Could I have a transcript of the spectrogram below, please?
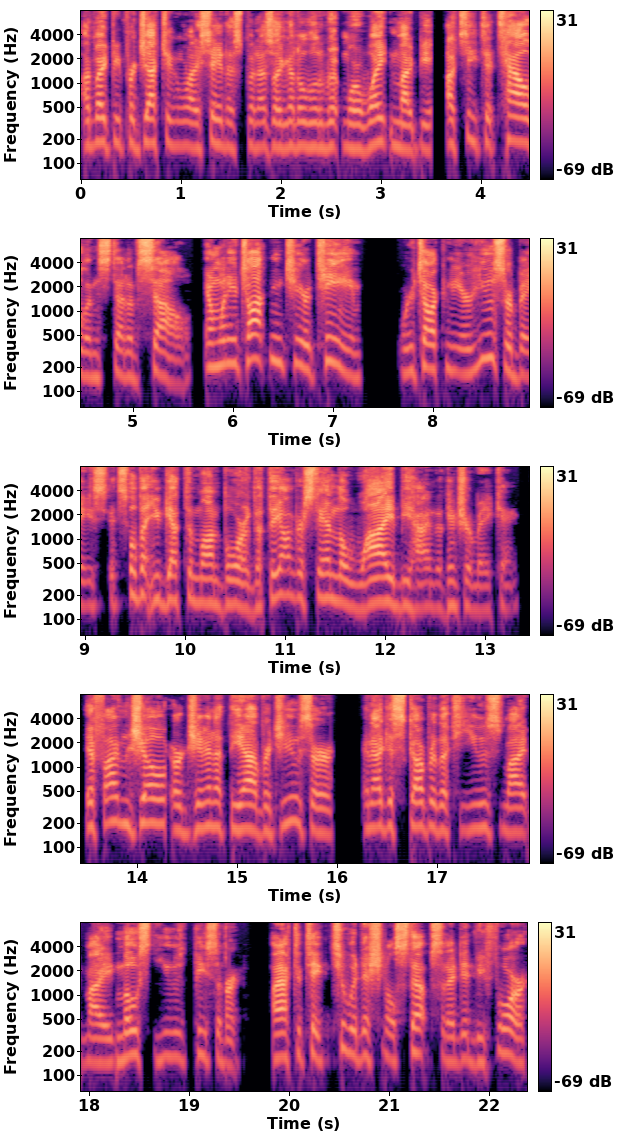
I might be projecting when I say this, but as I get a little bit more white in my being, I see to tell instead of sell. And when you're talking to your team, we're talking to your user base, it's so that you get them on board, that they understand the why behind the things you're making. If I'm Joe or Janet, the average user, and I discover that to use my, my most used piece of art, I have to take two additional steps that I did before.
